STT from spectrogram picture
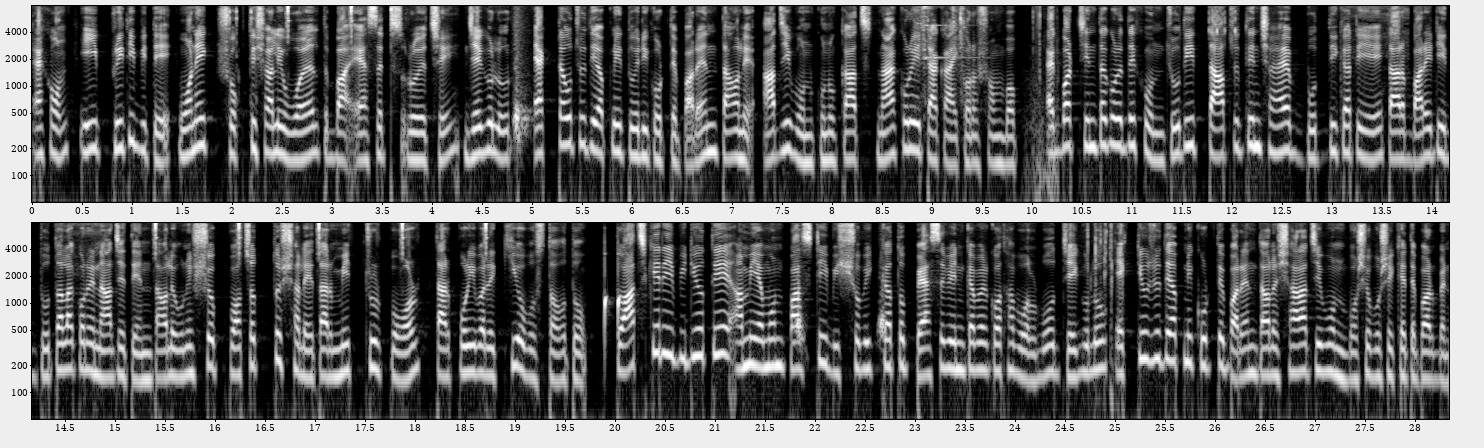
এখন এই পৃথিবীতে অনেক শক্তিশালী ওয়েলথ বা অ্যাসেটস রয়েছে, যেগুলোর একটাও যদি আপনি তৈরি করতে পারেন, তাহলে আজীবন কোনো কাজ না করেই টাকা আয় করা সম্ভব। একবার চিন্তা করে দেখুন, যদি তাজউদ্দিন সাহেব বুদ্ধি কাটিয়ে তার বাড়িটি দোতলা করে না যেতেন, তাহলে উনিশশো পঁচাত্তর সালে তার মৃত্যুর পর তার পরিবারের কি অবস্থা হতো? তো আজকের এই ভিডিওতে আমি এমন পাঁচটি বিশ্ববিখ্যাত প্যাসিভ ইনকামের কথা বলব, যেগুলো একটিও যদি আপনি করতে পারেন, তাহলে সারা জীবন বসে বসে খেতে পারবেন।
